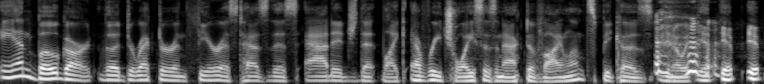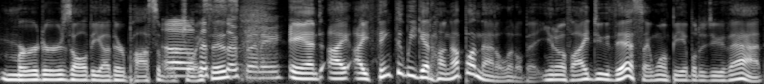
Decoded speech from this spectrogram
Anne Bogart, the director and theorist, has this adage that like every choice is an act of violence because you know it it, it murders all the other possible Oh, that's choices. so funny. And I, I think that we get hung up on that a little bit. You know, if I do this, I won't be able to do that.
